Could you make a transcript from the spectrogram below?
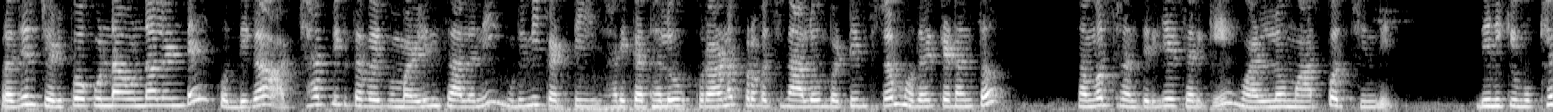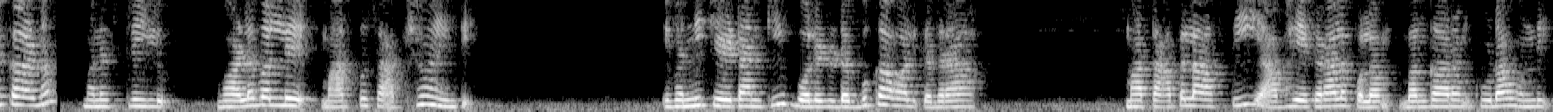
ప్రజలు చెడిపోకుండా ఉండాలంటే కొద్దిగా ఆధ్యాత్మికత వైపు మళ్ళించాలని గుడిని కట్టి హరికథలు పురాణ ప్రవచనాలు పెట్టించడం మొదలెట్టడంతో సంవత్సరం తిరిగేసరికి వాళ్ళలో మార్పు వచ్చింది. దీనికి ముఖ్య కారణం మన స్త్రీలు. వాళ్ళ వల్లే మార్పు సాధ్యమైంది. ఇవన్నీ చేయటానికి బోలెడు డబ్బు కావాలి కదరా. మా తాతల ఆస్తి యాభై ఎకరాల పొలం బంగారం కూడా ఉంది.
